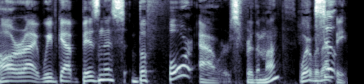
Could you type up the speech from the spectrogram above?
All right. We've got business before hours for the month. Where would so, that be?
